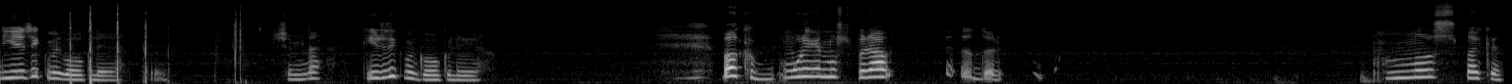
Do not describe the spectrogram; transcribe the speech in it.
Girdik mi Google'ye? Şimdi girdik mi Google'ye? Bak buraya Nus Brown dur. Nus bakın.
